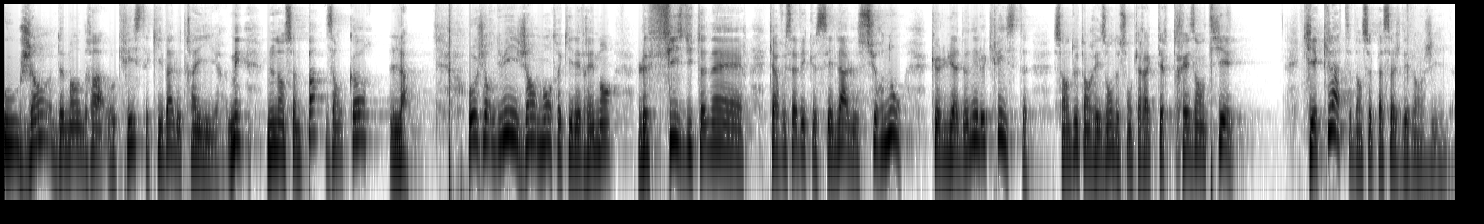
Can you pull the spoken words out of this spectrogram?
où Jean demandera au Christ qui va le trahir. Mais nous n'en sommes pas encore là. Aujourd'hui, Jean montre qu'il est vraiment le fils du tonnerre, car vous savez que c'est là le surnom que lui a donné le Christ, sans doute en raison de son caractère très entier, qui éclate dans ce passage d'évangile.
